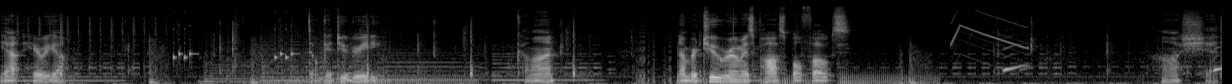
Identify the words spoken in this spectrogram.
Yeah, here we go. Don't get too greedy. Come on. Number two room is possible, folks. Oh, shit.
